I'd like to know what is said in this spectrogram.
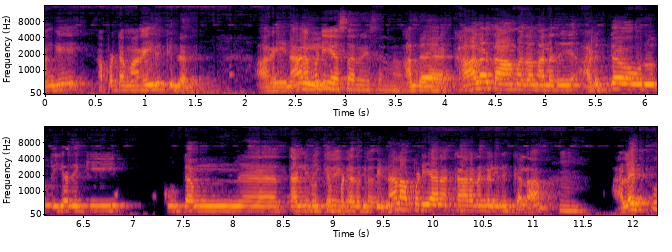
அங்கே அப்பட்டமாக இருக்கின்றது. ஆகையினால் அந்த காலதாமதம் அல்லது அடுத்த ஒரு திகதிக்கு கூட்டம் தள்ளி வைக்கப்பட்டதற்கு பின்னால் அப்படியான காரணங்கள் இருக்கலாம். அழைப்பு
